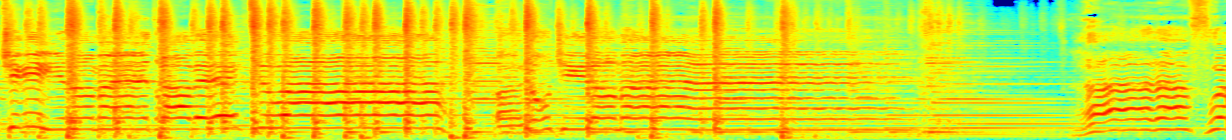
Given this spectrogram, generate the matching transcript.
Kilomètre avec toi. Un autre kilomètre à la fois.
